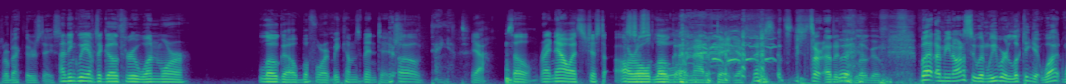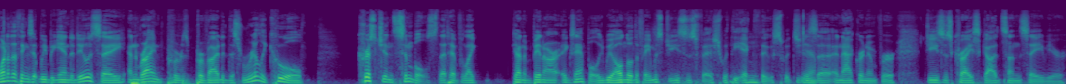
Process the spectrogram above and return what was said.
throwback Thursdays. I think we have to go through one more logo before it becomes vintage. Oh dang it! yeah. So right now it's just our It's just old logo. and out of date. Yeah. it's just our out of date logo. But I mean, honestly, when we were looking at what one of the things that we began to do is say, and Brian pr- provided this really cool Christian symbols that have like kind of been our example. We all know the famous Jesus fish with the ichthus, which is uh, an acronym for Jesus Christ, God, Son, Savior.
